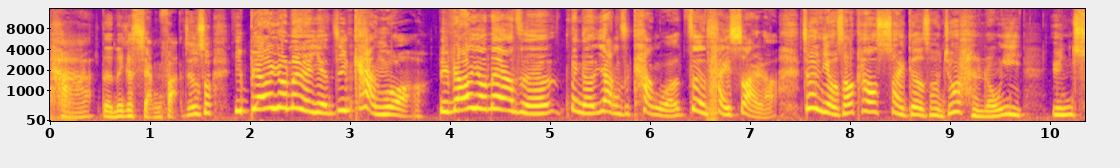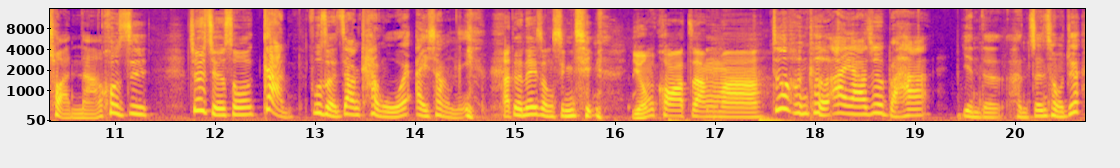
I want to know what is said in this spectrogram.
他的那个想法，就是说你不要用那个眼睛看我，你不要用那样子的那个样子看我，真的太帅了。就是你有时候看到帅哥的时候，你就会很容易晕船呐，或者是就是觉得说干不准这样看我，我会爱上你的那种心情。有那么夸张吗？就很可爱啊，就是把他。演的很真诚，我觉得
